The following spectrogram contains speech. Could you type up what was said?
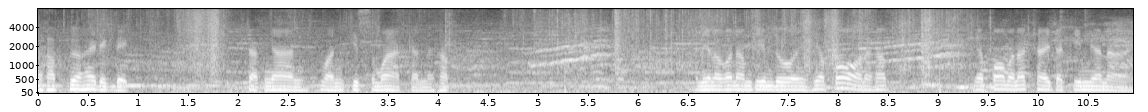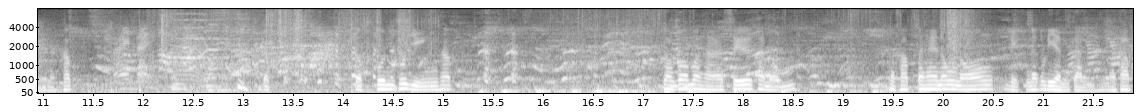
นะครับ เพื่อให้เด็กๆจัดงานวันคริสต์มาสกันนะครับ อันนี้เราก็นำทีมโดยเฮียป้อนะครับเฮียป้อมนัชชัยจากทีมเมียหน่ายนะครับได้ไหนกับกับคุณผู้หญิงครับ เราก็มาหาซื้อขนมนะครับไปให้น้องๆเด็กนักเรียนกันนะครับ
